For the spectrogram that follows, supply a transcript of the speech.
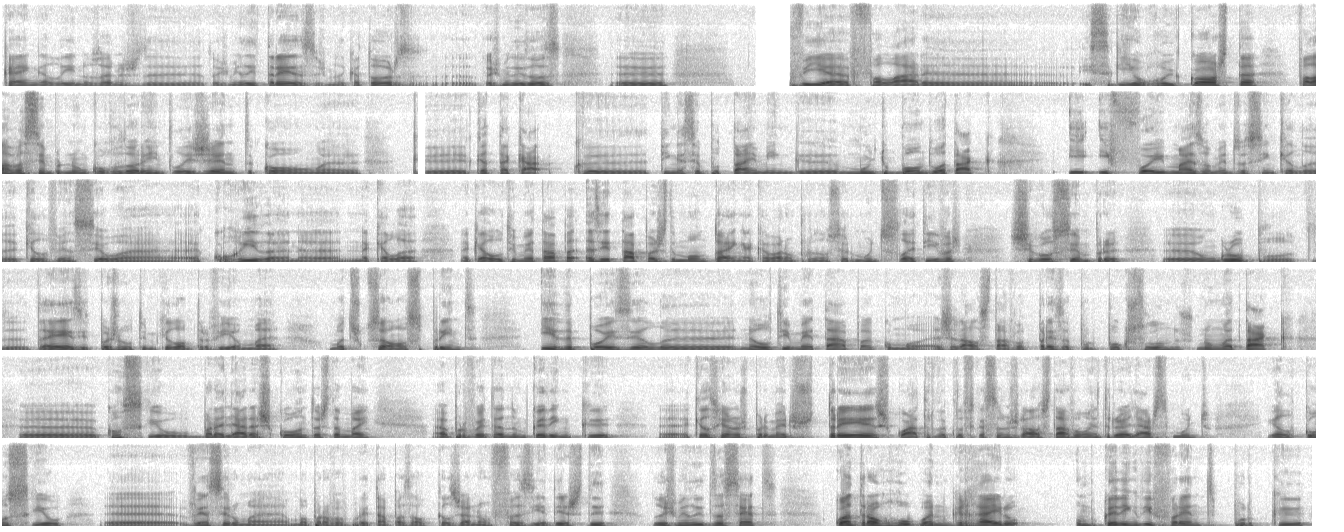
quem ali nos anos de 2013, 2014, 2012 uh, via falar uh, e seguia o Rui Costa, falava sempre num corredor inteligente com uh, que, que, ataca, que tinha sempre o timing muito bom do ataque e, e, foi mais ou menos assim que ele, que ele venceu a, a corrida na, naquela, naquela última etapa. As etapas de montanha acabaram por não ser muito seletivas. Chegou sempre uh, um grupo de 10 e depois no último quilómetro havia uma, uma discussão ao sprint. E depois ele, na última etapa, como a geral estava presa por poucos segundos, num ataque, uh, conseguiu baralhar as contas também, aproveitando um bocadinho que uh, aqueles que eram os primeiros 3, 4 da classificação geral estavam a entreolhar-se muito, ele conseguiu uh, vencer uma, uma prova por etapas, algo que ele já não fazia desde 2017. Quanto ao Ruben Guerreiro, um bocadinho diferente, porque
